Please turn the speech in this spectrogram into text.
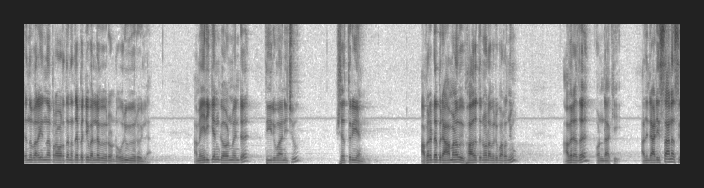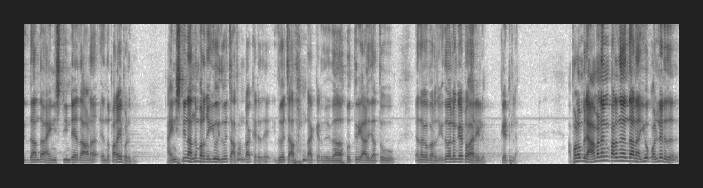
എന്ന് പറയുന്ന പ്രവർത്തനത്തെപ്പറ്റി വല്ല വിവരമുണ്ടോ? ഒരു വിവരമില്ല അമേരിക്കൻ ഗവൺമെന്റ് തീരുമാനിച്ചു ക്ഷത്രിയൻ. അവരുടെ ബ്രാഹ്മണ വിഭാഗത്തിനോട് അവർ പറഞ്ഞു അവരത് ഉണ്ടാക്കി. അതിന്റെ അടിസ്ഥാന സിദ്ധാന്തം ഐൻസ്റ്റീന്റേതാണ് എന്ന് പറയപ്പെടുന്നു. ഐൻസ്റ്റീൻ അന്നും പറഞ്ഞു അയ്യോ ഇത് വെച്ച് അതുണ്ടാക്കരുത് ഇത് വെച്ച് അതുണ്ടാക്കരുത് ഇത് ഒത്തിരി ആൾ ചത്തുപോകും എന്നൊക്കെ പറഞ്ഞു. ഇത് കേട്ടോ ആരെങ്കിലും? കേട്ടില്ല. അപ്പോഴും ബ്രാഹ്മണൻ പറഞ്ഞത് എന്താണ്? അയ്യോ കൊല്ലരുത്.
